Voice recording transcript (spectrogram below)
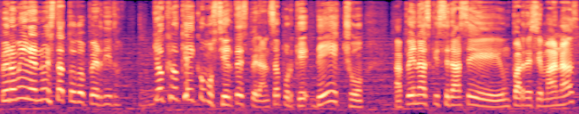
pero miren, no está todo perdido. Yo creo que hay como cierta esperanza porque de hecho, apenas que será hace un par de semanas,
